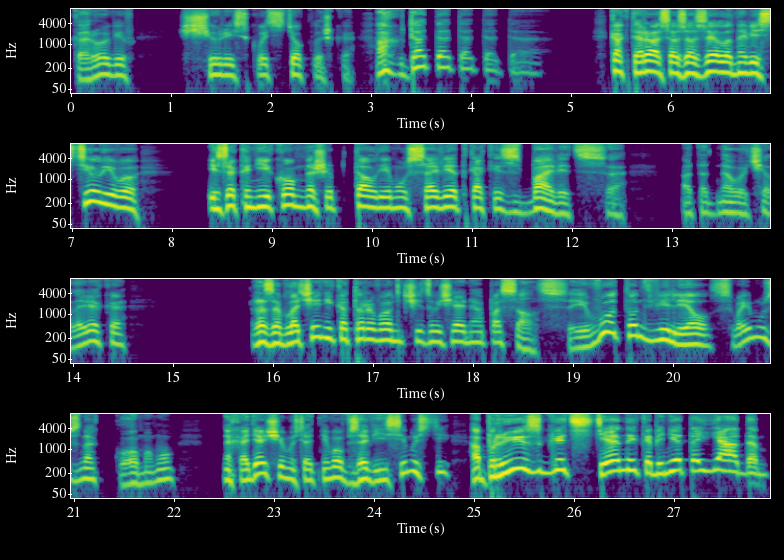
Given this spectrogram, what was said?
Коровьев, щурясь сквозь стеклышко. «Ах, да-да-да-да-да!» Как-то раз Азазела навестил его и за коньяком нашептал ему совет, как избавиться от одного человека, разоблачений которого он чрезвычайно опасался. И вот он велел своему знакомому находящемуся от него в зависимости, обрызгать стены кабинета ядом.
